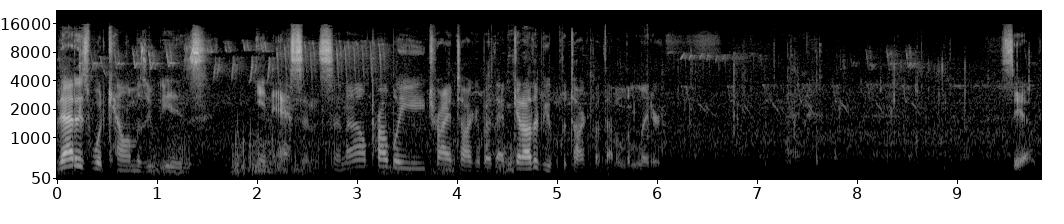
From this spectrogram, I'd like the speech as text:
that is what Kalamazoo is in essence. And I'll probably try and talk about that and get other people to talk about that a little later. See ya.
